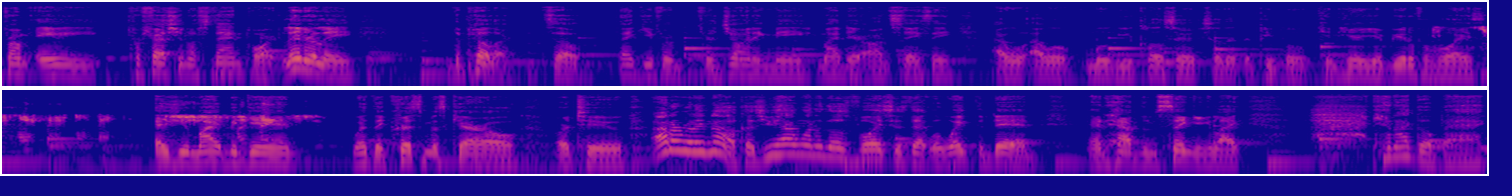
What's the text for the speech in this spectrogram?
from a professional standpoint. Literally the pillar. So Thank you for, for joining me, my dear Aunt Stacy. I will I will move you closer so that the people can hear your beautiful voice as you might begin with a Christmas carol or two. I don't really know because you have one of those voices that will wake the dead and have them singing like, ah, "Can I go back?"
